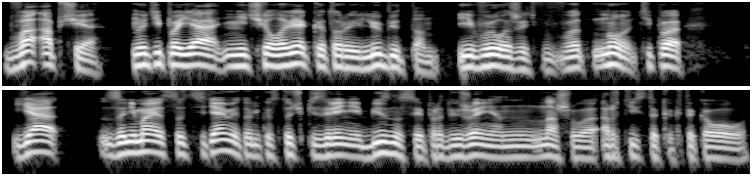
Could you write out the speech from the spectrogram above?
Вообще. Ну, типа, я не человек, который любит там и выложить. Вот, ну, типа, я занимаюсь соцсетями только с точки зрения бизнеса и продвижения нашего артиста как такового.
